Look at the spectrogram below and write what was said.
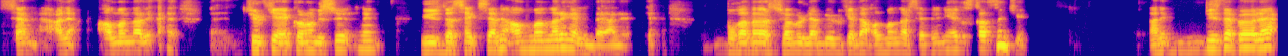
Sen hani Almanlar Türkiye ekonomisinin yüzde sekseni Almanların elinde yani. Bu kadar sömürülen bir ülkede Almanlar seni niye kıskansın ki? Hani bizde böyle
